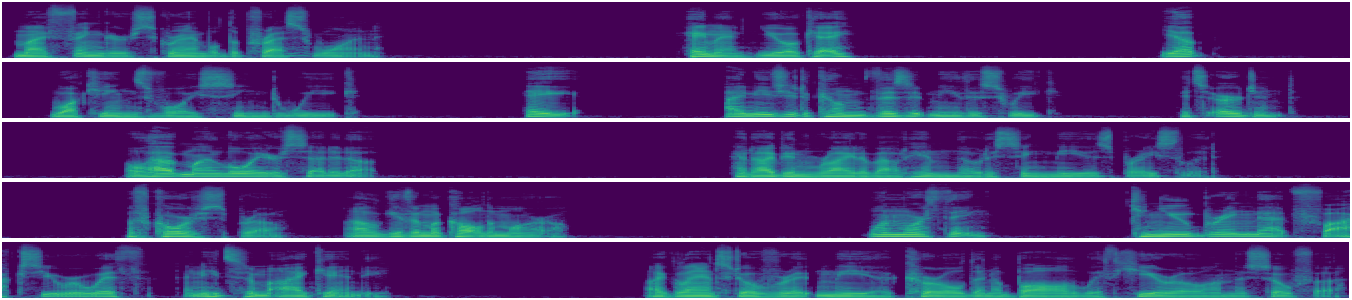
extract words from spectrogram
My fingers scrambled to press 1. Hey man, you okay? Yep. Joaquin's voice seemed weak. Hey, I need you to come visit me this week. It's urgent. I'll have my lawyer set it up. Had I been right about him noticing Mia's bracelet? Of course, bro. I'll give him a call tomorrow. One more thing. Can you bring that fox you were with? I need some eye candy. I glanced over at Mia curled in a ball with Hero on the sofa.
